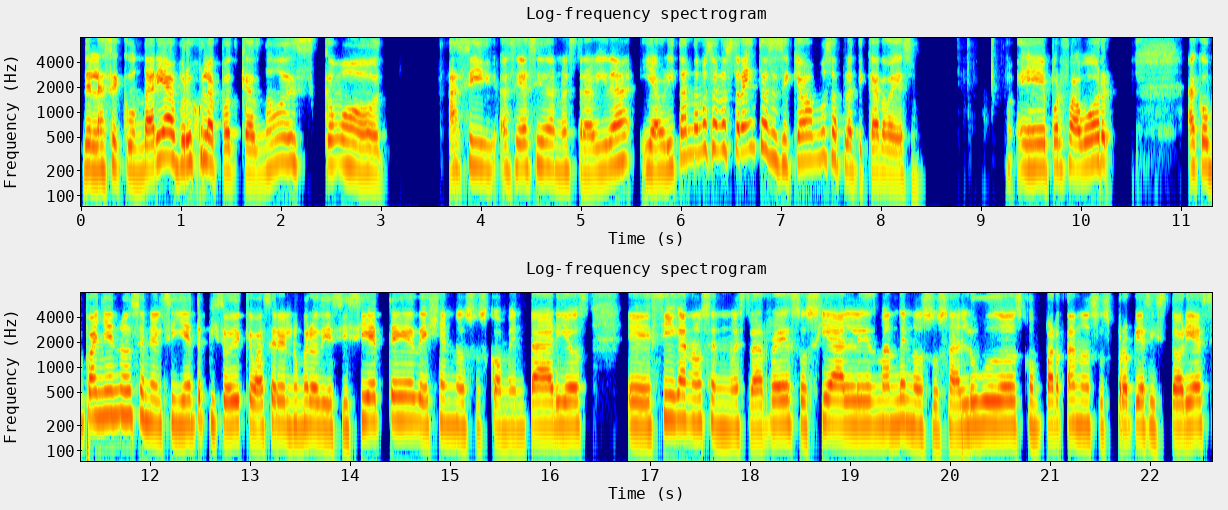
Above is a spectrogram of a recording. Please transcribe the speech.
de la secundaria Brújula Podcast, ¿no? Es como así, así ha sido nuestra vida y ahorita andamos en los 30, así que vamos a platicar de eso. Eh, por favor, acompáñenos en el siguiente episodio que va a ser el número 17, déjenos sus comentarios, eh, síganos en nuestras redes sociales, mándenos sus saludos, compártanos sus propias historias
